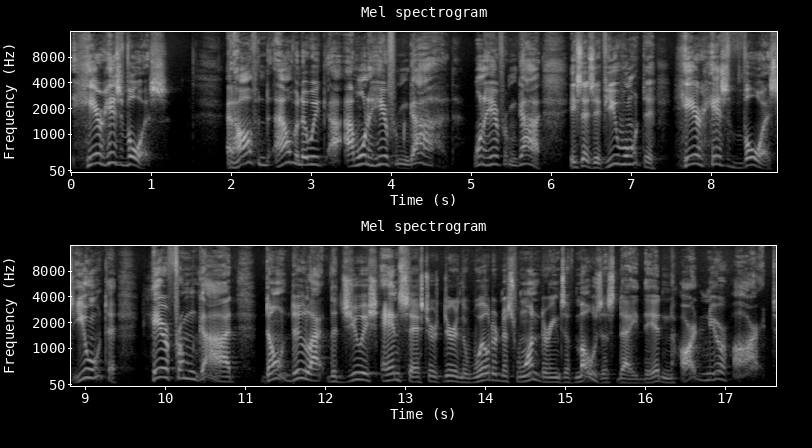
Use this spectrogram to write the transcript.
hear his voice, and how often, how often do we, I, I want to hear from God. want to hear from God. He says, if you want to hear his voice, you want to hear from God, don't do like the Jewish ancestors during the wilderness wanderings of Moses' day did and harden your heart.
